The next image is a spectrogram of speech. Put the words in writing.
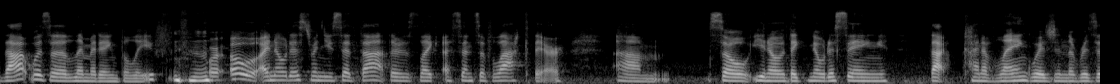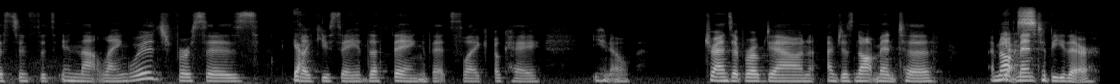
that was a limiting belief mm-hmm. or oh i noticed when you said that there's like a sense of lack there um, so you know like noticing that kind of language and the resistance that's in that language versus yeah. like you say the thing that's like okay you know transit broke down i'm just not meant to i'm not yes. meant to be there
